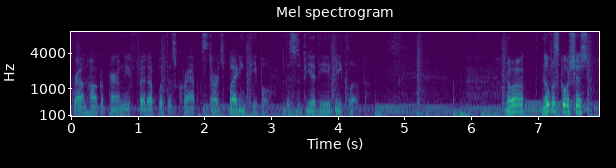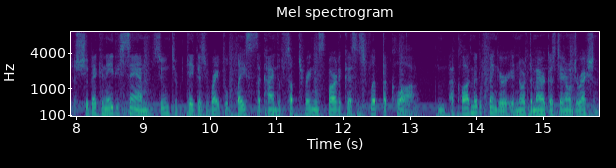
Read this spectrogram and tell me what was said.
Groundhog apparently fed up with this crap starts biting people. This is via the AV Club. Nova Scotia's Shubenacadie Sam, soon to take his rightful place as a kind of subterranean Spartacus, has flipped a claw, a clawed middle finger in North America's general direction,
